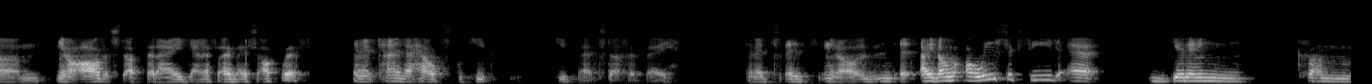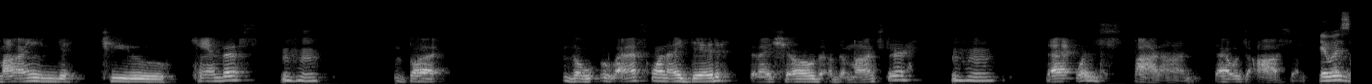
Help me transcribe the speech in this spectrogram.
Um, you know, all the stuff that I identify myself with, and it kind of helps to keep keep that stuff at bay. And it's it's you know, I don't always succeed at getting from mind to canvas, Mm-hmm. but the last one I did that I showed of the monster, Mhm. that was spot on. That was awesome. It was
